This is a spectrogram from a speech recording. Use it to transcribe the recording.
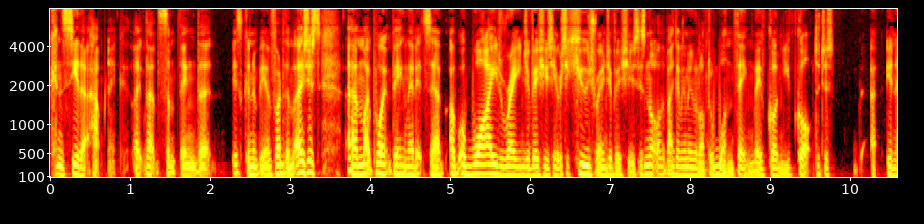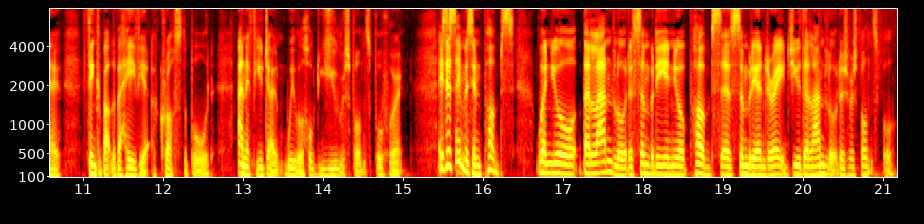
can see that happening. Like that's something that is going to be in front of them. It's just uh, my point being that it's a, a, wide range of issues here. It's a huge range of issues. It's not like the Bank of England after one thing. They've gone. You've got to just uh, you know think about the behaviour across the board. And if you don't, we will hold you responsible for it. It's the same as in pubs. When you're the landlord, if somebody in your pub serves somebody underage, you, the landlord, is responsible.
